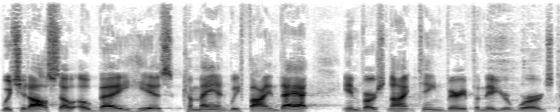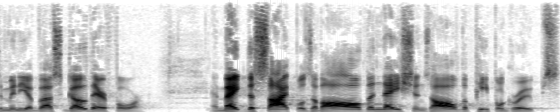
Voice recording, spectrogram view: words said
we should also obey His command. We find that in verse 19, very familiar words to many of us. Go therefore and make disciples of all the nations, all the people groups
